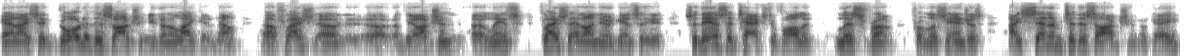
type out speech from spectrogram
And I said, go to this auction. You're going to like it. Now, uh, flash uh, uh, the auction, uh, Lance, flash that on there against. So there's the tax default list from, from Los Angeles. I sent him to this auction, okay?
